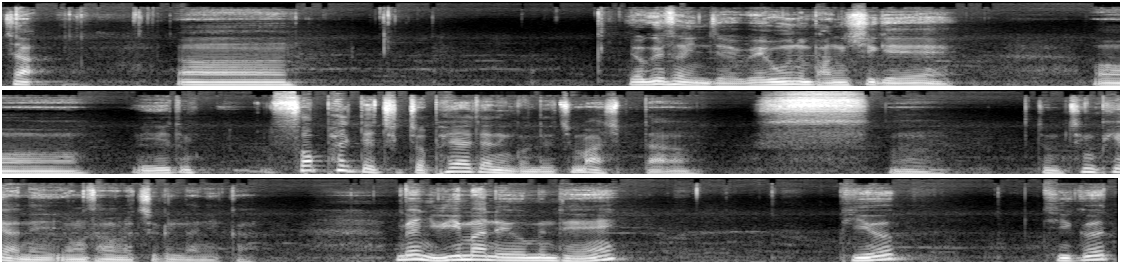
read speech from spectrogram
자, 어, 여기서 이제 외우는 방식에 어 이게 좀 수업할 때 직접 해야 되는 건데 좀 아쉽다. 음, 좀 창피하네 영상으로 찍으려니까. 맨 위만 외우면 돼. 비읍, 디귿,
